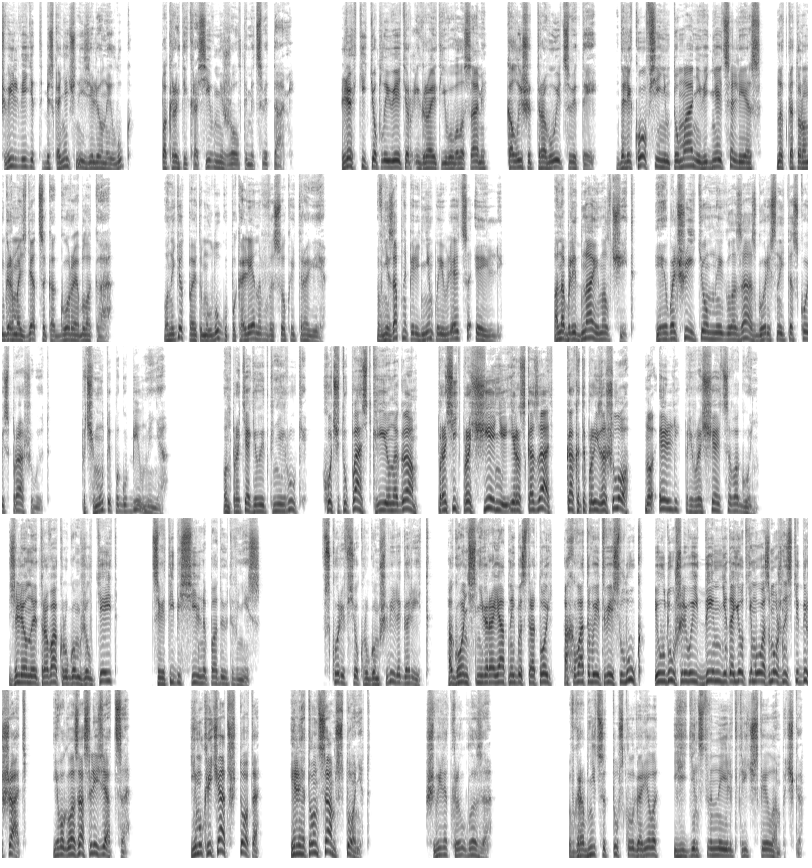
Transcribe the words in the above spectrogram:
Швиль видит бесконечный зеленый луг, покрытый красивыми желтыми цветами. Легкий теплый ветер играет его волосами, колышет траву и цветы. Далеко в синем тумане виднеется лес, над которым громоздятся, как горы, облака. Он идет по этому лугу по колено в высокой траве. Внезапно перед ним появляется Элли. Она бледна и молчит. Ее большие темные глаза с горестной тоской спрашивают, «Почему ты погубил меня?» Он протягивает к ней руки, хочет упасть к ее ногам, просить прощения и рассказать, как это произошло, но Элли превращается в огонь. Зеленая трава кругом желтеет, цветы бессильно падают вниз. Вскоре все кругом швиля горит. Огонь с невероятной быстротой охватывает весь луг, и удушливый дым не дает ему возможности дышать. Его глаза слезятся. Ему кричат что-то, или это он сам стонет? Швиль открыл глаза. В гробнице тускло горела единственная электрическая лампочка.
